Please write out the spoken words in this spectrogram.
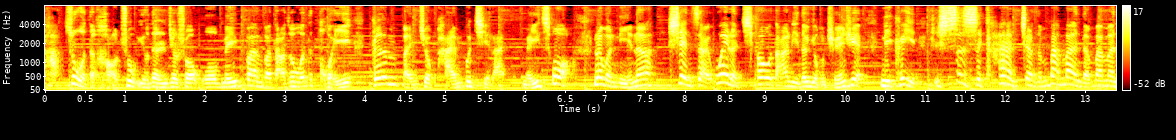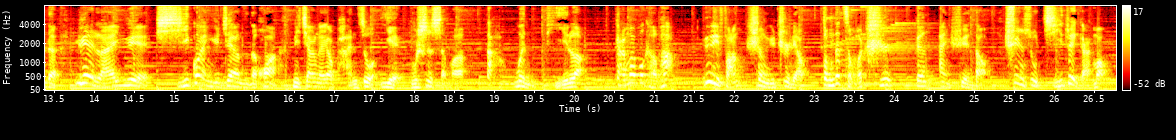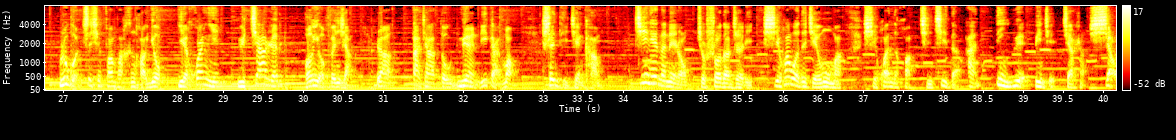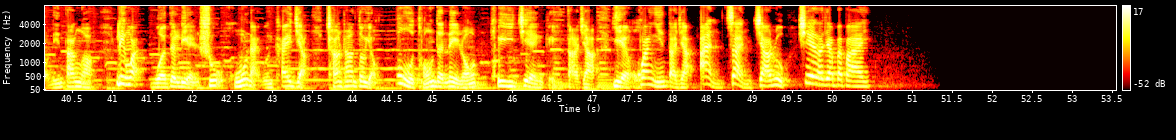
打坐的好处，有的人就说我没办法打坐，我的腿根本就盘不起来。没错，那么你呢？现在为了敲打你的涌泉穴，你可以试试看，这样子慢慢的、慢慢的，越来越习惯于这样子的话，你将来要盘坐也不是什么大问题了。感冒不可怕，预防胜于治疗，懂得怎么吃跟按穴道，迅速击退感冒。如果这些方法很好用，也欢迎与家人朋友分享，让大家都远离感冒，身体健康。今天的内容就说到这里。喜欢我的节目吗？喜欢的话，请记得按订阅，并且加上小铃铛哦。另外，我的脸书胡乃文开讲常常都有不同的内容推荐给大家，也欢迎大家按赞加入。谢谢大家，拜拜。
